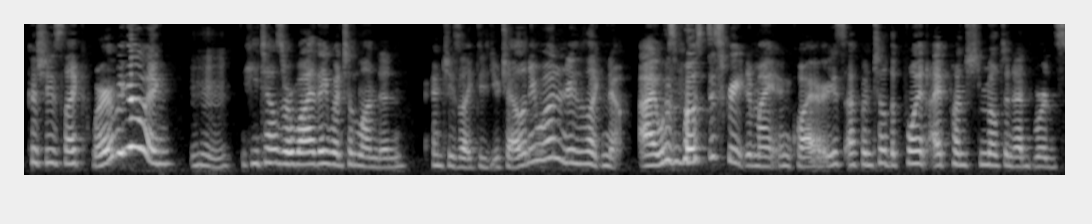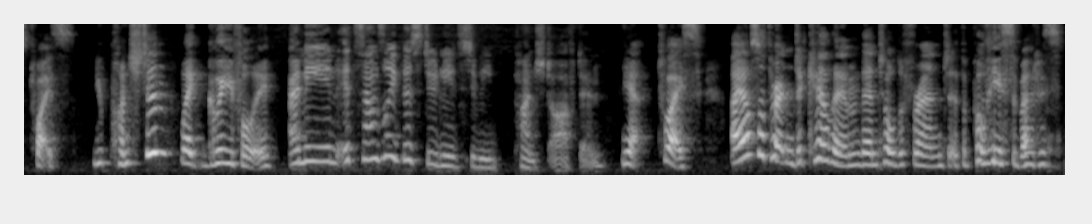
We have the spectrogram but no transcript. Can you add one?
Because she's like, Where are we going? Mm-hmm. He tells her why they went to London, and she's like, Did you tell anyone? And he's like, No. I was most discreet in my inquiries up until the point I punched Milton Edwards twice. You punched him? Like, gleefully. I mean, it sounds like this dude needs to be punched often. Yeah, twice. I also threatened to kill him, then told a friend at the police about his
